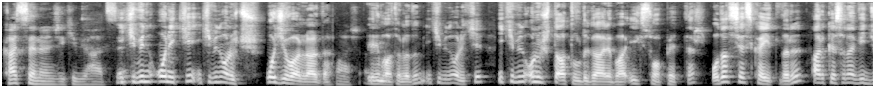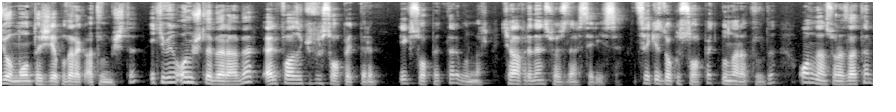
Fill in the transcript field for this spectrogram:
Kaç sene önceki bir hadise? 2012-2013 o civarlarda. Maşallah. Benim hatırladığım 2012. 2013'te atıldı galiba ilk sohbetler. O da ses kayıtları arkasına video montajı yapılarak atılmıştı. 2013 ile beraber Elfazı Küfür sohbetlerim. İlk sohbetler bunlar. Kafireden Sözler serisi. 8-9 sohbet bunlar atıldı. Ondan sonra zaten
